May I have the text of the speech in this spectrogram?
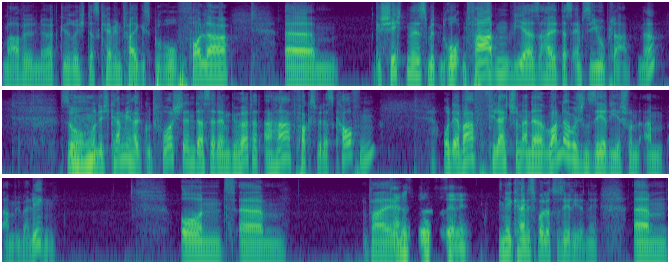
Marvel-Nerd-Gerücht, dass Kevin Feiges Büro voller ähm, Geschichten ist mit einem roten Faden, wie er halt das MCU plant, ne? So, Mhm. und ich kann mir halt gut vorstellen, dass er dann gehört hat, aha, Fox will das kaufen. Und er war vielleicht schon an der Wonder Vision-Serie schon am, am Überlegen. Und, ähm, weil. Keine Spoiler zur Serie. Nee, keine Spoiler zur Serie, nee. Ähm,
